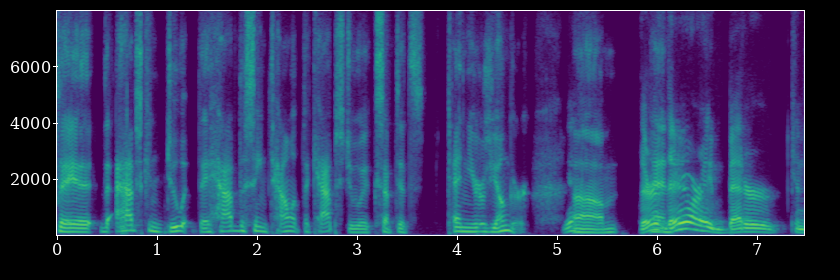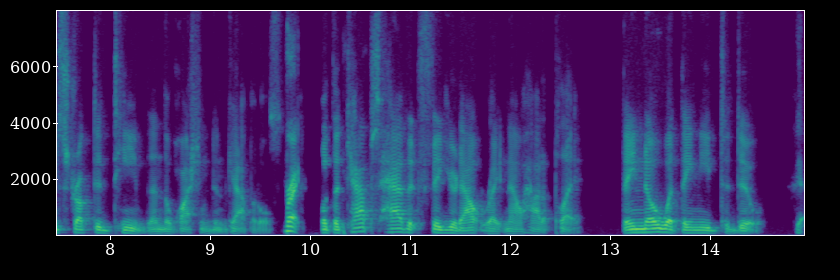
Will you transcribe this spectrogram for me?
they the Avs can do it. They have the same talent the Caps do, except it's ten years younger. Yeah. Um, they're And- they are a better constructed team than the Washington Capitals. Right. But the Caps have it figured out right now how to play. They know what they need to do. Yeah,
